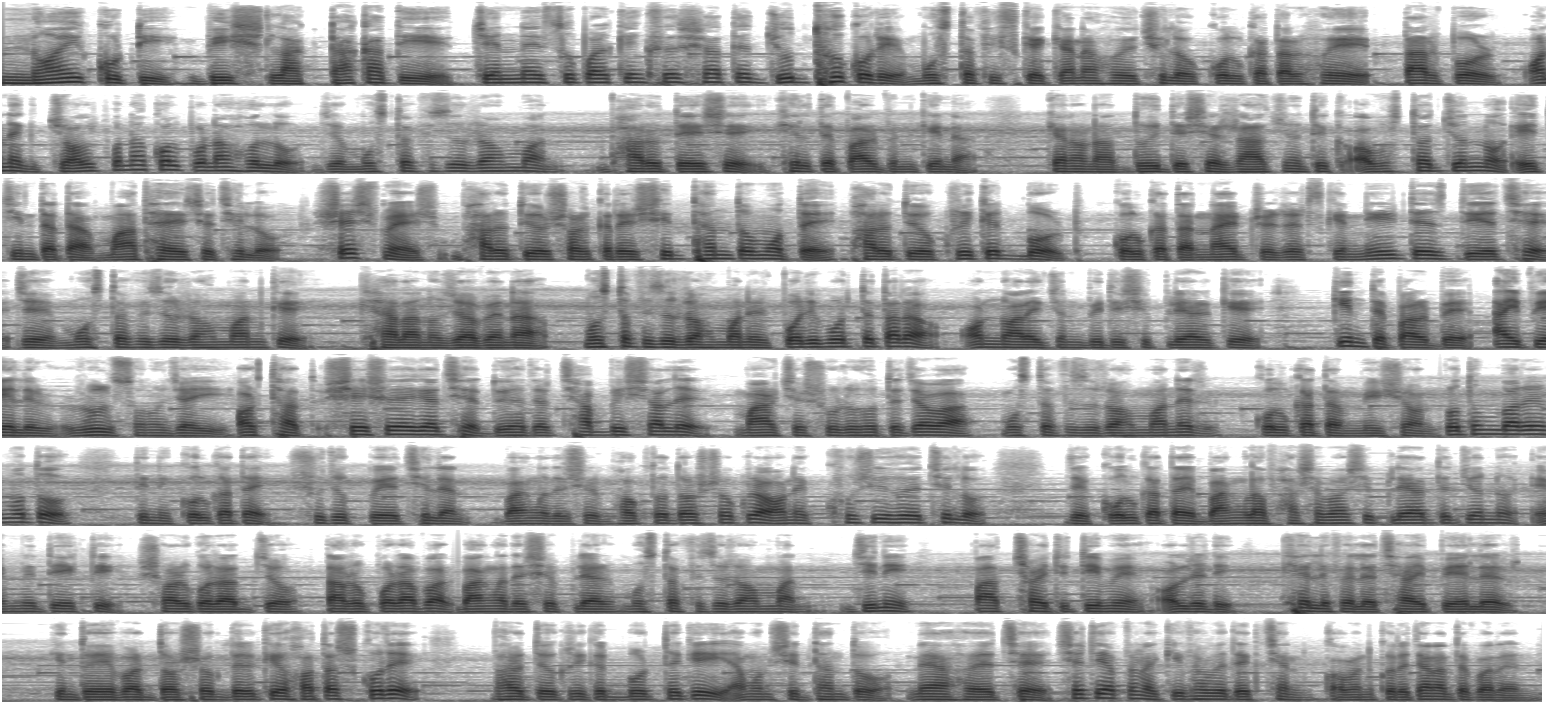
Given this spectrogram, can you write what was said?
নয় কোটি বিশ লাখ টাকা দিয়ে চেন্নাই সুপার কিংসের সাথে যুদ্ধ করে মুস্তাফিজকে কেনা হয়েছিল কলকাতার হয়ে। তারপর অনেক জল্পনা কল্পনা হলো যে মুস্তাফিজুর রহমান ভারতে এসে খেলতে পারবেন কিনা, কেননা দুই দেশের রাজনৈতিক অবস্থার জন্য এই চিন্তাটা মাথায় এসেছিল। শেষমেশ ভারতীয় সরকারের সিদ্ধান্ত মতে ভারতীয় ক্রিকেট বোর্ড কলকাতা নাইট রাইডার্সকে নির্দেশ দিয়েছে যে মুস্তাফিজুর রহমানকে খেলানো যাবে না। মুস্তাফিজুর রহমানের পরিবর্তে তারা অন্য আরেকজন বিদেশি প্লেয়ারকে কিনতে পারবে আইপিএল এর রুলস অনুযায়ী। অর্থাৎ শেষ হয়ে গেছে দুই সালে মার্চে শুরু হতে যাওয়া মুস্তাফিজুর রহমানের কলকাতা মিশন। প্রথমবারের মতো তিনি কলকাতায় সুযোগ পেয়েছিলেন। বাংলাদেশের ভক্ত দর্শকরা অনেক খুশি হয়েছিল যে কলকাতায় বাংলা ভাষাভাষী প্লেয়ারদের জন্য এমনিতে একটি স্বর্গরাজ্য। তার উপর আবার বাংলাদেশের প্লেয়ার মুস্তাফিজুর রহমান, যিনি পাঁচ ছয়টি টিমে অলরেডি খেলে ফেলেছে আইপিএল এর কিন্তু এবার দর্শকদেরকে হতাশ করে ভারতীয় ক্রিকেট বোর্ড থেকেই এমন সিদ্ধান্ত নেওয়া হয়েছে। সেটি আপনারা কীভাবে দেখছেন, কমেন্ট করে জানাতে পারেন।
